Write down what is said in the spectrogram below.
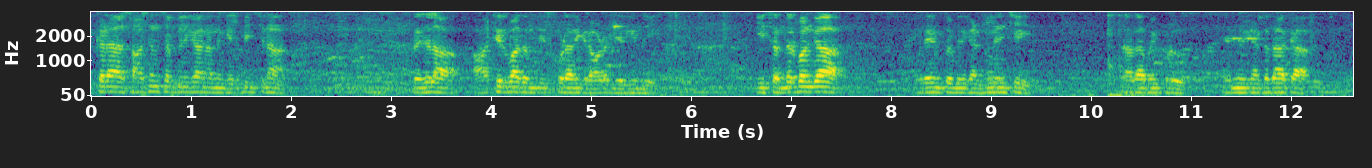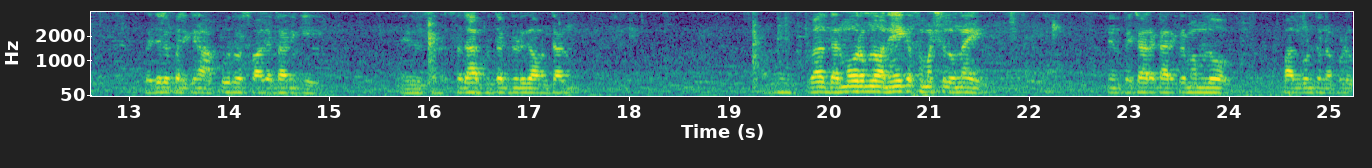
ఇక్కడ శాసనసభ్యునిగా నన్ను గెలిపించిన ప్రజల ఆశీర్వాదం తీసుకోవడానికి రావడం జరిగింది. ఈ సందర్భంగా ఉదయం తొమ్మిది గంటల నుంచి దాదాపు ఇప్పుడు ఎనిమిది గంటల దాకా ప్రజలు పలికిన అపూర్వ స్వాగతానికి నేను సదా కృతజ్ఞుడిగా ఉంటాను. ఇవాళ ధర్మవరంలో అనేక సమస్యలు ఉన్నాయి. నేను ప్రచార కార్యక్రమంలో పాల్గొంటున్నప్పుడు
